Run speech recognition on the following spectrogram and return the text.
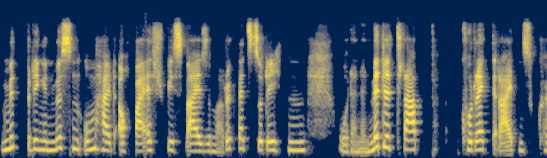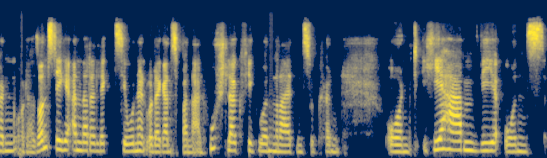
mitbringen müssen, um halt auch beispielsweise mal rückwärts zu richten oder einen Mitteltrab korrekt reiten zu können oder sonstige andere Lektionen oder ganz banal Hufschlagfiguren reiten zu können. Und hier haben wir uns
